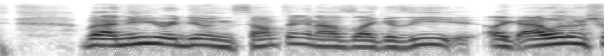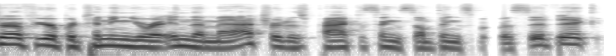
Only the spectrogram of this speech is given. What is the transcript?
but I knew you were doing something, and I was like, "Is he like?" I wasn't sure if you were pretending you were in the match or just practicing something specific.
